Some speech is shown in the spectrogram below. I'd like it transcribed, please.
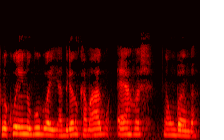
Procurem no Google aí, Adriano Camargo, Ervas na Umbanda.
